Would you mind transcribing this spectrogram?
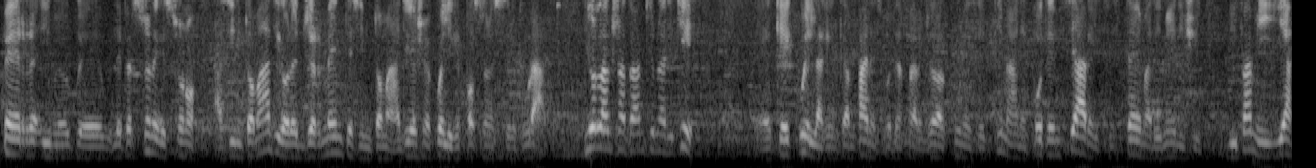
per le persone che sono asintomatiche o leggermente sintomatiche, cioè quelli che possono essere curati curate. Io ho lanciato anche una richiesta, eh, che è quella che in Campania si poteva fare già da alcune settimane, potenziare il sistema dei medici di famiglia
